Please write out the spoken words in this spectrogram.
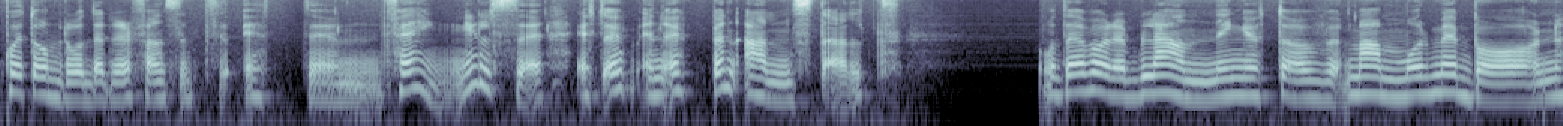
på ett område där det fanns ett, ett ett eh, fängelse, ett, en öppen anstalt. Och där var det blandning utav mammor med barn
